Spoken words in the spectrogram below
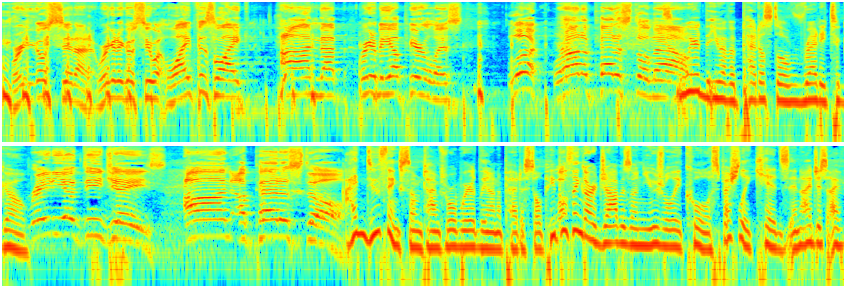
We're going to go sit on it. We're going to go see what life is like on that. We're going to be up here, Liz. Look, we're on a pedestal now. It's weird that you have a pedestal ready to go. Radio DJs on a pedestal. I do think sometimes we're weirdly on a pedestal. People think our job is unusually cool, especially kids, and I just, I,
